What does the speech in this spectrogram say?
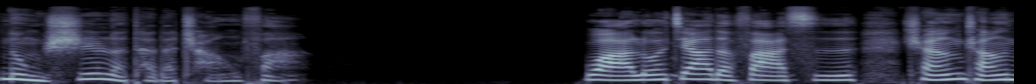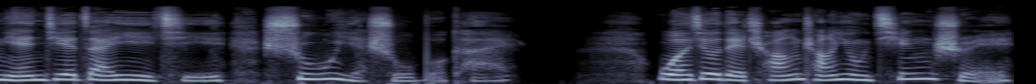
弄湿了他的长发。瓦罗加的发丝常常粘接在一起，梳也梳不开，我就得常常用清水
